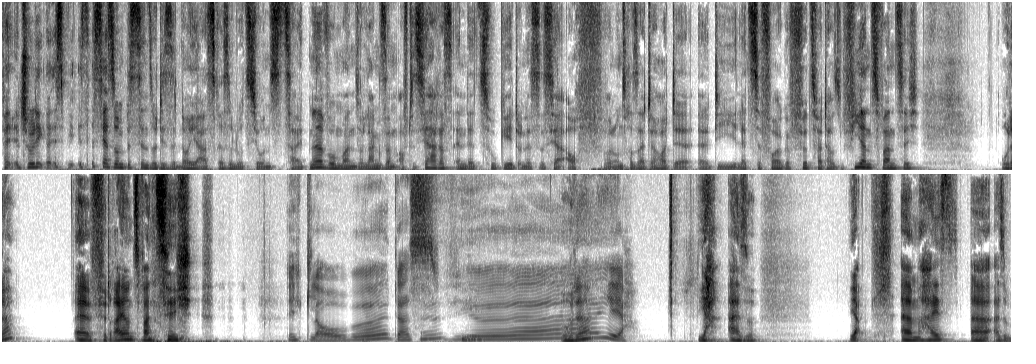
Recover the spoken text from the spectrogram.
Entschuldigung, es, es, ist ja so ein bisschen so diese Neujahrsresolutionszeit, ne, wo man so langsam auf das Jahresende zugeht und es ist ja auch von unserer Seite heute äh, die letzte Folge für 2024, oder? Äh, für 23. Ich glaube, dass wir. Oder? Ja. Ja, also. Ja, ähm, heißt, äh, also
